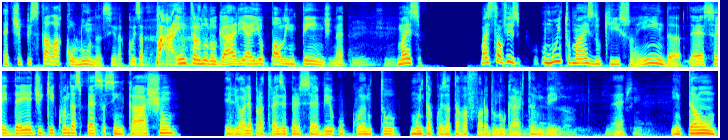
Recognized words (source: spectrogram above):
É tipo instalar coluna, assim, a coisa pá, entra no lugar e aí o Paulo entende, né? Sim, sim. Mas, mas talvez muito mais do que isso ainda, é essa ideia de que quando as peças se encaixam, ele olha para trás e percebe o quanto muita coisa estava fora do lugar também, Exato, né? sim. Então,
